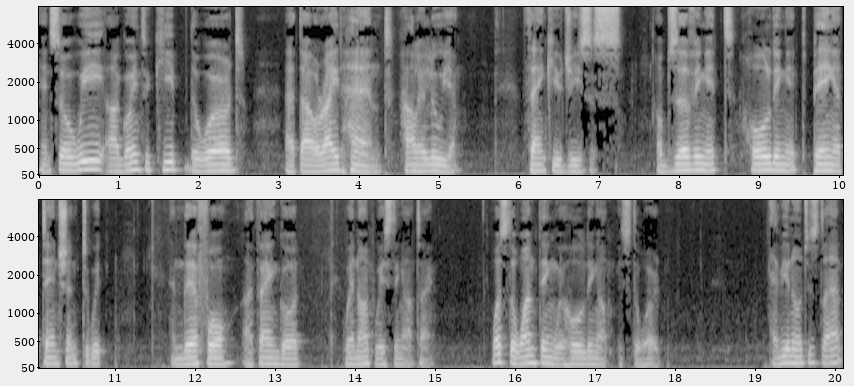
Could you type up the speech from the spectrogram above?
And so we are going to keep the word at our right hand. Hallelujah. Thank you, Jesus. Observing it, holding it, paying attention to it. And therefore, I thank God we're not wasting our time. What's the one thing we're holding up? It's the word. Have you noticed that?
